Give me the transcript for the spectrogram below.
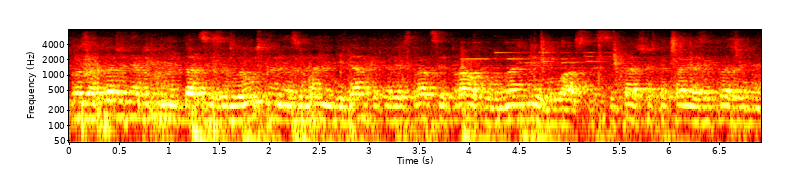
Про затвердження документації землеустрою на земельні ділянки та реєстрації права комунальної власності. Перше питання затвердження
